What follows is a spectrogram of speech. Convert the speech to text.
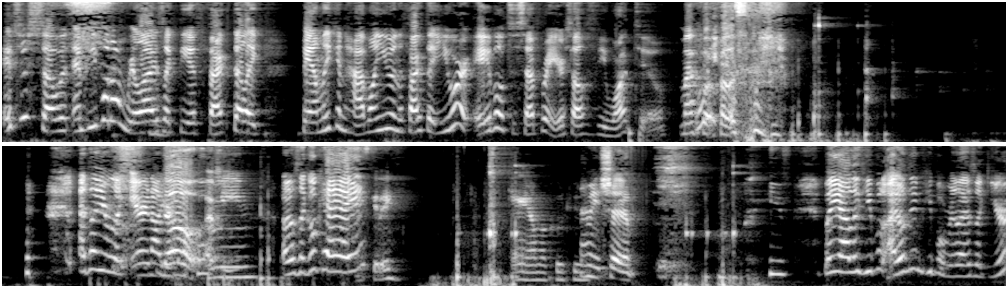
It's just so, and people don't realize like the effect that like family can have on you, and the fact that you are able to separate yourself if you want to. My foot fell asleep. I thought you were like airing out no, your. No, I mean, I was like, okay. Just kidding. Hey, I'm a coochie. I mean, shit. But yeah, like people, I don't think people realize like you're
